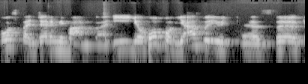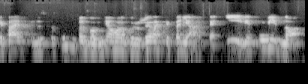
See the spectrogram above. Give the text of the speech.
постать Джеремі Ганта, і його пов'язують е, з китайськими стосунками, бо в нього дружина китаянка. І відповідно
